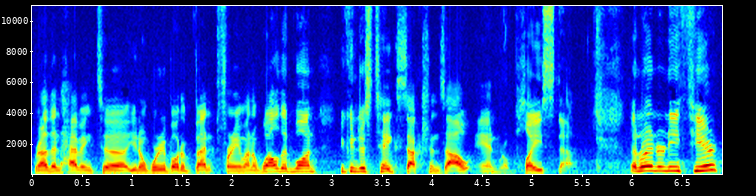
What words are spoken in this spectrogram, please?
Rather than having to you know, worry about a bent frame on a welded one, you can just take sections out and replace them. Then right underneath here,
